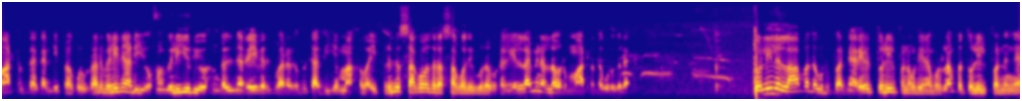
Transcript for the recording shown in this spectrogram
மாற்றத்தை கண்டிப்பாக கொடுக்குறாரு. வெளிநாடு யோகம் வெளியூர் யோகங்கள் நிறைய பேருக்கு வர்றதுக்கு அதிகமாக வாய்ப்பு இருக்கு. சகோதர சகோதரி உறவுகள் எல்லாமே நல்ல ஒரு மாற்றத்தை கொடுக்குறாரு. தொழில லாபத்தை கொடுப்பாரு. நிறைய பேர் தொழில் பண்ணக்கூடிய நபர்கள்லாம் இப்போ தொழில் பண்ணுங்க.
